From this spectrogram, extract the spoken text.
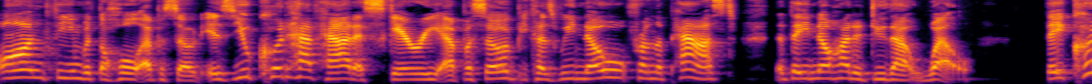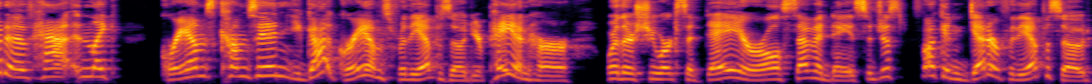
on theme with the whole episode is you could have had a scary episode because we know from the past that they know how to do that well. They could have had and like Grams comes in, you got Grams for the episode. You're paying her whether she works a day or all 7 days. So just fucking get her for the episode.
